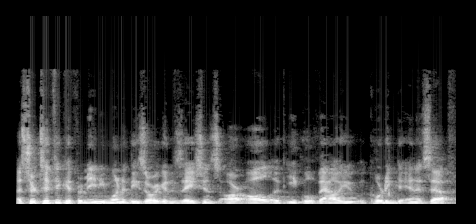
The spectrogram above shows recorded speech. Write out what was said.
A certificate from any one of these organizations are all of equal value according to NSF.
